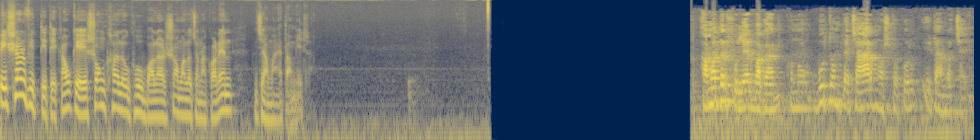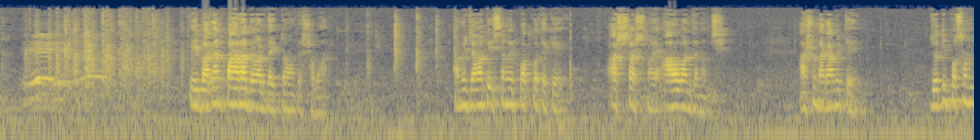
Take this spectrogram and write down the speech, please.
পেশার ভিত্তিতে কাউকে সংখ্যালঘু বলার সমালোচনা করেন জামায়াত আমির। আমাদের ফুলের বাগান কোনো বুতুম পেঁচার নষ্ট করুক, এটা আমরা চাই না। এই বাগান পাহারা দেওয়ার দায়িত্ব আমাদের সবার। আমি জামাতে ইসলামের পক্ষ থেকে আশ্বাস নয়, আহ্বান জানাচ্ছি। আসুন আগামীতে যদি পছন্দ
